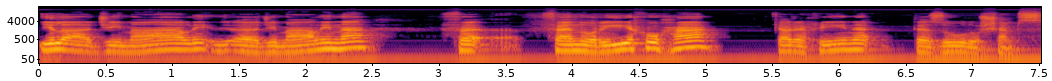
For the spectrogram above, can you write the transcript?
ila džimali, uh, džimalina fe, fenurihuha kaže hine tezulu šems.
